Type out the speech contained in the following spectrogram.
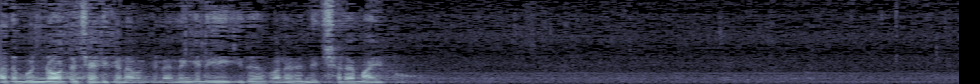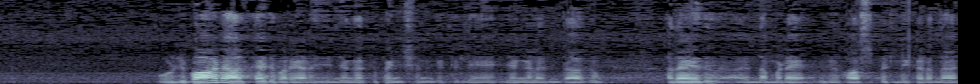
അത് മുന്നോട്ട് ചലിക്കണമെങ്കിൽ അല്ലെങ്കിൽ ഈ ഇത് വളരെ നിശ്ചലമായി പോകും. ഒരുപാട് ആൾക്കാർ പറയുകയാണ് "ഈ ഞങ്ങൾക്ക് പെൻഷൻ കിട്ടില്ലേ? ഞങ്ങൾ എന്താകും? അതായത് നമ്മുടെ ഒരു ഹോസ്പിറ്റലിൽ കിടന്നാൽ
